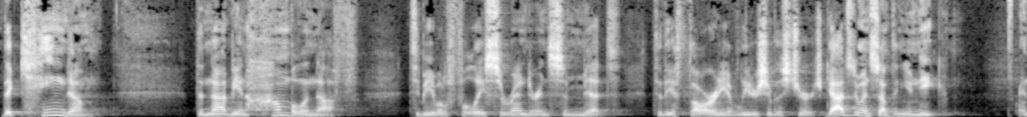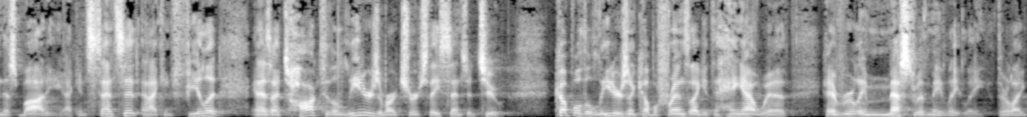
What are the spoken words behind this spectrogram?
the kingdom than not being humble enough to be able to fully surrender and submit to the authority of leadership of this church. God's doing something unique in this body. I can sense it and I can feel it. And as I talk to the leaders of our church, they sense it too couple of the leaders and a couple of friends that I get to hang out with have really messed with me lately. They're like,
